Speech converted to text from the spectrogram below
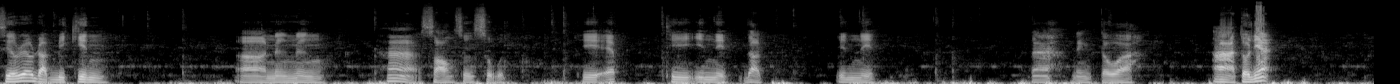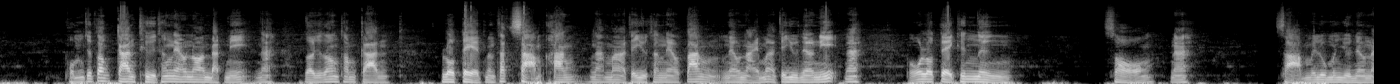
serial begin อ่าหนึ่งหนึ่งห้าสองศูนย์ศูนย์ tft init init นะหนึ่งตัว อ่า ตัวเนี้ย ผมจะต้องการถือทั้งแนวนอนแบบนี้นะ เราจะต้องทำการ โรเตทมันสัก 3 ครั้งนะมันอาจจะอยู่ทางแนวตั้ง แนวไหนมันอาจจะอยู่แนวนี้นะผมก็โรเตทขึ้น 1 2นะ3ไม่รู้มันอยู่แนวไหน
